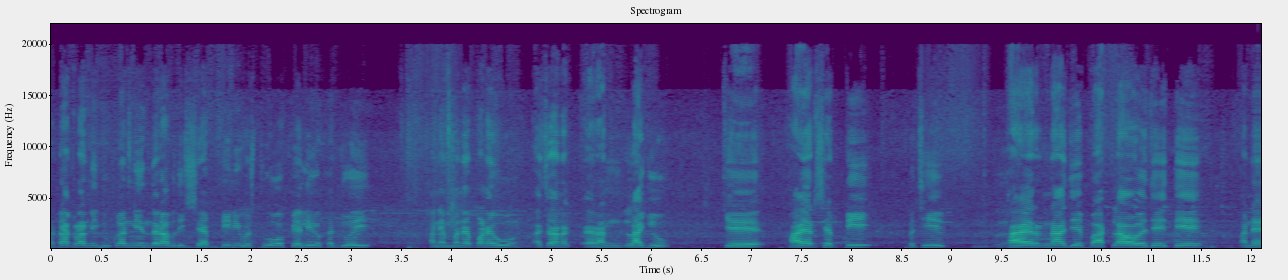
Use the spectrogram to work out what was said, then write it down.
ફટાકડાની દુકાનની અંદર આ બધી સેફટીની વસ્તુઓ પહેલી વખત જોઈ અને મને પણ એવું અચાનક હેરાન લાગ્યું કે ફાયર સેફટી પછી ફાયરના જે બાટલા આવે છે તે અને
